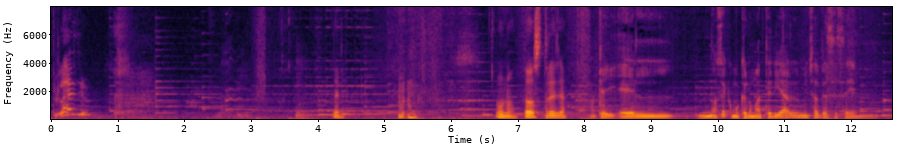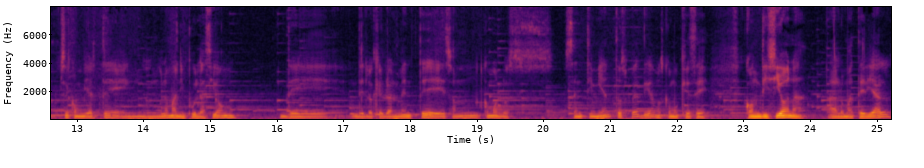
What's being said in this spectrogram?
Playo. Uno, dos, tres ya. Ok, el... No sé, como que lo material muchas veces se, se convierte en una manipulación de, de lo que realmente son como los sentimientos, pues, digamos, como que se condiciona a lo material,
